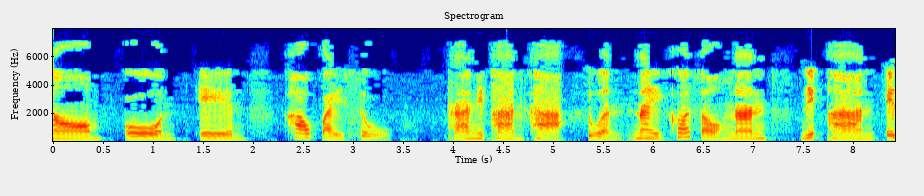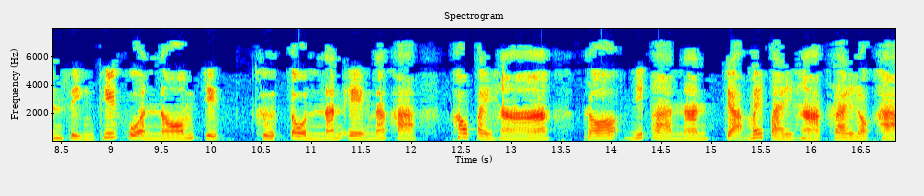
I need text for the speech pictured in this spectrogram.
น้อม โอน เอนเข้าไปสู่พระนิพพานค่ะ ส่วนในข้อสองนั้น นิพพานเป็นสิ่งที่ควรน้อมจิตคือตนนั่นเองนะคะ เข้าไปหา เพราะนิพพานนั้นจะไม่ไปหาใครหรอกค่ะ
